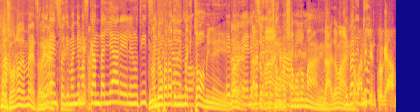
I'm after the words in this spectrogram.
Oh, sono nove e mezza, ragazzi. Lorenzo, ti mandiamo a scandagliare le notizie. Non abbiamo parlato di. McTominay. E va Vabbè, bene, dai, domani. facciamo, domani. facciamo domani. Dai, domani. Parla- Domani don-.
